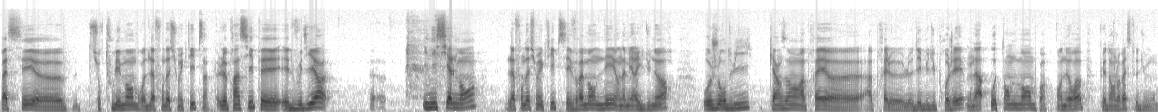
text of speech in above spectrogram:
passer euh, sur tous les membres de la Fondation Eclipse. Le principe est, de vous dire, euh, initialement, la Fondation Eclipse est vraiment née en Amérique du Nord. Aujourd'hui, 15 ans après, après le, début du projet, on a autant de membres en Europe que dans le reste du monde.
